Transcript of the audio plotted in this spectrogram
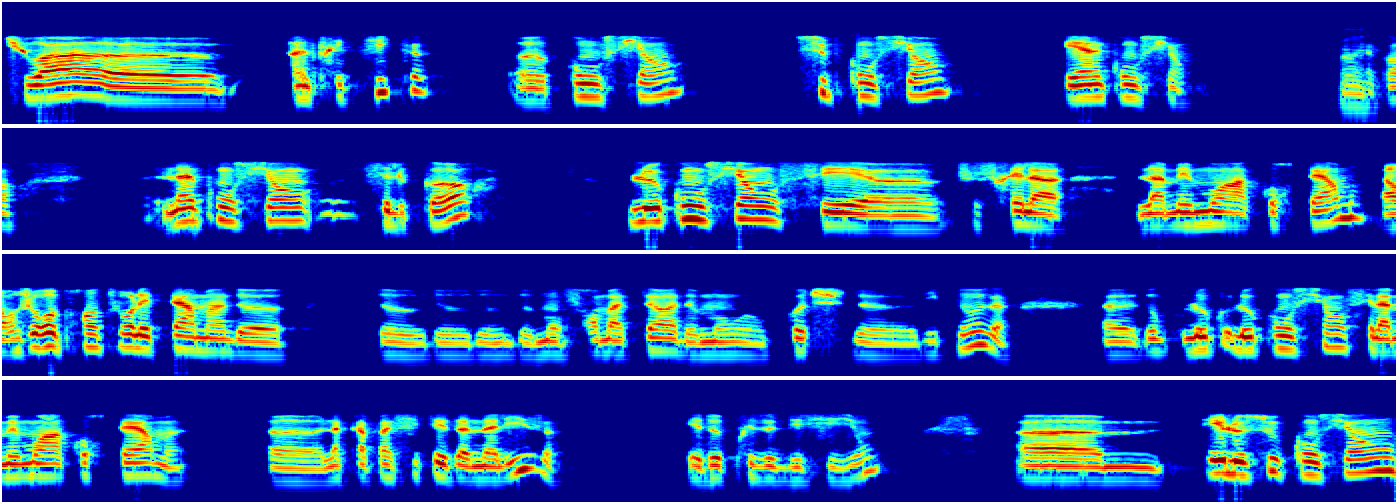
tu as euh, un triptyque euh, conscient, subconscient et inconscient. D'accord? L'inconscient, c'est le corps. Le conscient, c'est, ce serait la, la mémoire à court terme. Alors je reprends toujours les termes hein, de, de, de, de, mon formateur et de mon coach d'hypnose. Euh, donc le, le conscient, c'est la mémoire à court terme, euh, la capacité d'analyse et de prise de décision. Euh, et le subconscient,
